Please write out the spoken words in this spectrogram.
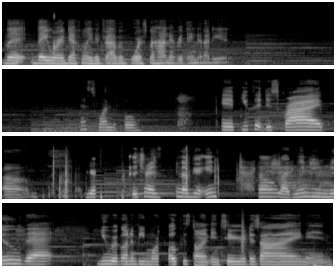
but they were definitely the driving force behind everything that I did. That's wonderful. If you could describe um, your, the transition of your interest, you know, like when you knew that you were going to be more focused on interior design and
